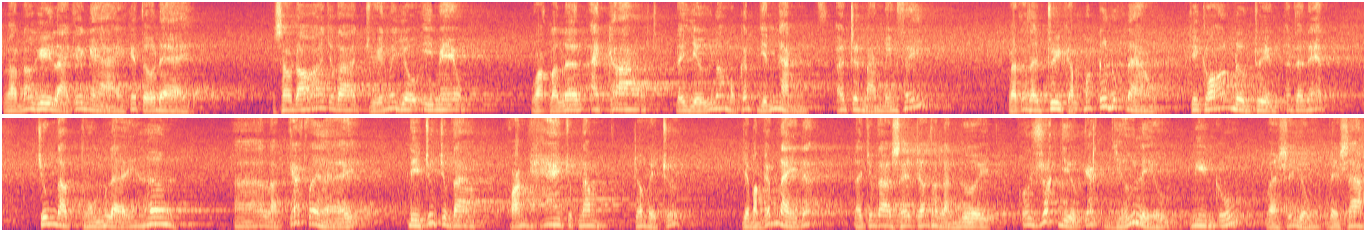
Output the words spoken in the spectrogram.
và nó ghi lại cái ngày cái tựa đề. Sau đó chúng ta chuyển nó vô email hoặc là lên iCloud để giữ nó một cách vĩnh hằng ở trên mạng miễn phí. Và có thể truy cập bất cứ lúc nào khi có đường truyền internet. Chúng ta thuận lợi hơn à, là các thế hệ đi trước chúng ta khoảng hai chục năm trở về trước. Và bằng cách này đó là chúng ta sẽ trở thành là người có rất nhiều các dữ liệu nghiên cứu và sử dụng về sau.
